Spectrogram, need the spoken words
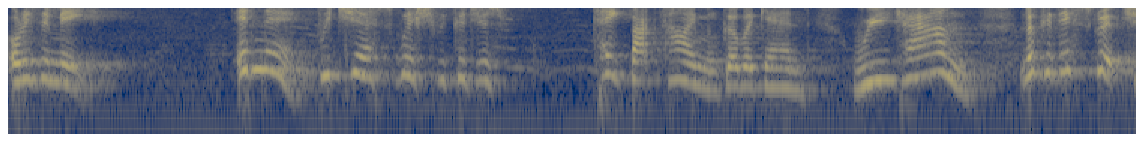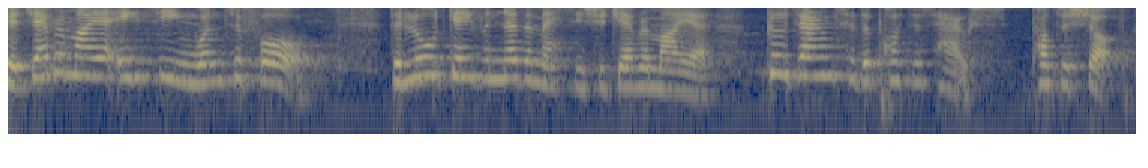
or is it me? Isn't it? We just wish we could just take back time and go again. We can. Look at this scripture, Jeremiah 18, 1 to 4. The Lord gave another message to Jeremiah Go down to the potter's house, potter's shop,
